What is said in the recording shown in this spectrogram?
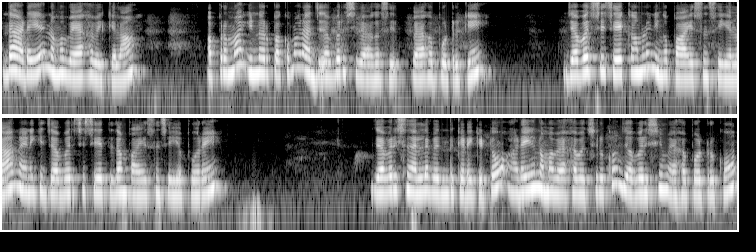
இந்த அடையை நம்ம வேக வைக்கலாம். அப்புறமா இன்னொரு பக்கமாக நான் ஜவ்வரிசி வேக சே வேக போட்டிருக்கேன். ஜவ்வரிசி சேர்க்காமலே நீங்கள் பாயசம் செய்யலாம். நான் இன்றைக்கி ஜவ்வரிசி சேர்த்து தான் பாயசம் செய்ய போகிறேன் ஜவ்வரிசி நல்லா வெந்து கிடைக்கட்டும். அடையும் நம்ம வேக வச்சுருக்கோம். ஜவ்வரிசியும் வேக போட்டிருக்கோம்.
